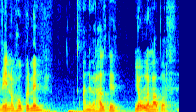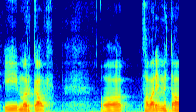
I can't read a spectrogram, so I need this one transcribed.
vinnamhópur minn hann hefur haldið jólalagborð í mörg ár og það var einmitt á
